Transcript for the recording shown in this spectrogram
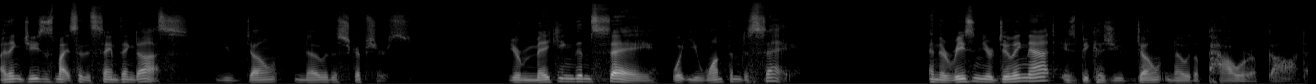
I think Jesus might say the same thing to us. You don't know the scriptures. You're making them say what you want them to say. And the reason you're doing that is because you don't know the power of God.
